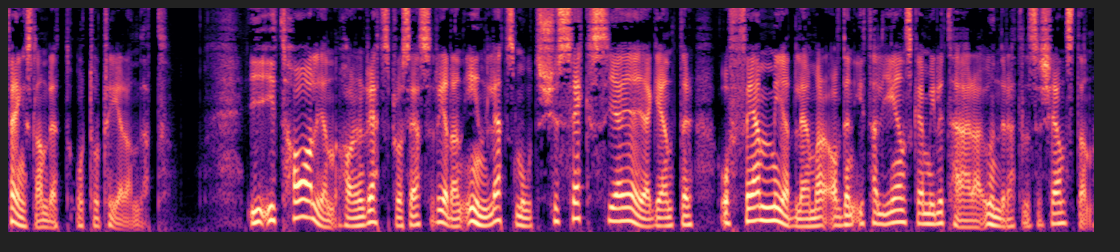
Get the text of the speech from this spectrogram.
fängslandet och torterandet. I Italien har en rättsprocess redan inletts mot 26 CIA-agenter och fem medlemmar av den italienska militära underrättelsetjänsten.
